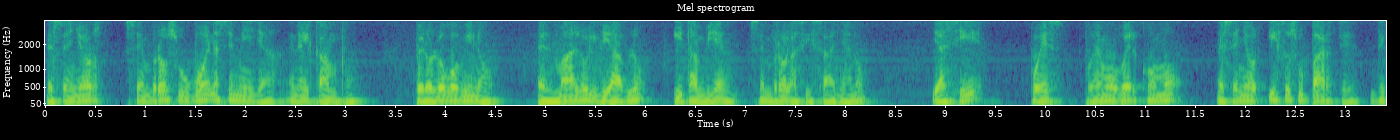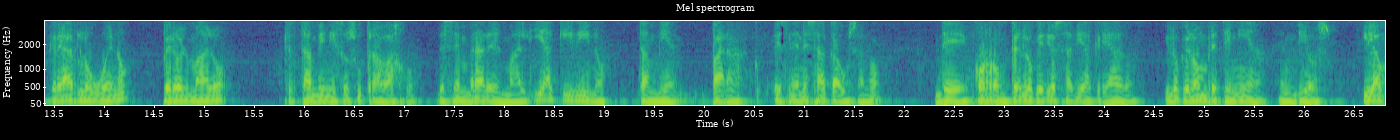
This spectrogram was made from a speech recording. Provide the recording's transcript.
El Señor sembró su buena semilla en el campo, pero luego vino el malo, el diablo, y también sembró la cizaña, ¿no? Y así, pues podemos ver cómo el Señor hizo su parte de crear lo bueno, pero el malo también hizo su trabajo de sembrar el mal. Y aquí vino también para en esa causa, ¿no? De corromper lo que Dios había creado y lo que el hombre tenía en Dios. Y la,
